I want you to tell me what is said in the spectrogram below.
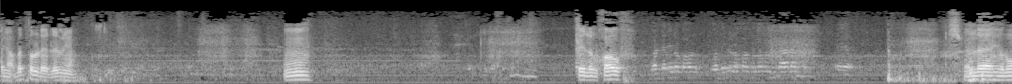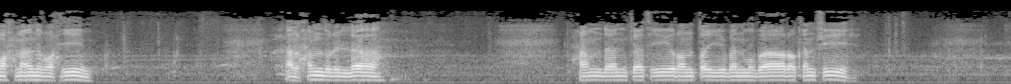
Banyak betul dalilnya. Hmm. Dalil al-khawf. بسم الله الرحمن الرحيم الحمد لله حمدا كثيرا طيبا مباركا فيه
